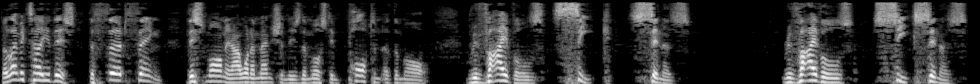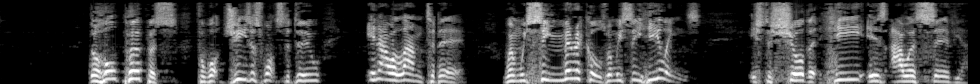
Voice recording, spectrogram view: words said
But let me tell you this, the third thing this morning I want to mention is the most important of them all. Revivals seek sinners. Revivals seek sinners. The whole purpose for what Jesus wants to do in our land today, when we see miracles, when we see healings, is to show that He is our Saviour.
